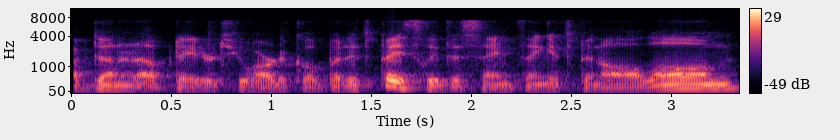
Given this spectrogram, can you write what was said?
I've done an update or two article, but it's basically the same thing it's been all along.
